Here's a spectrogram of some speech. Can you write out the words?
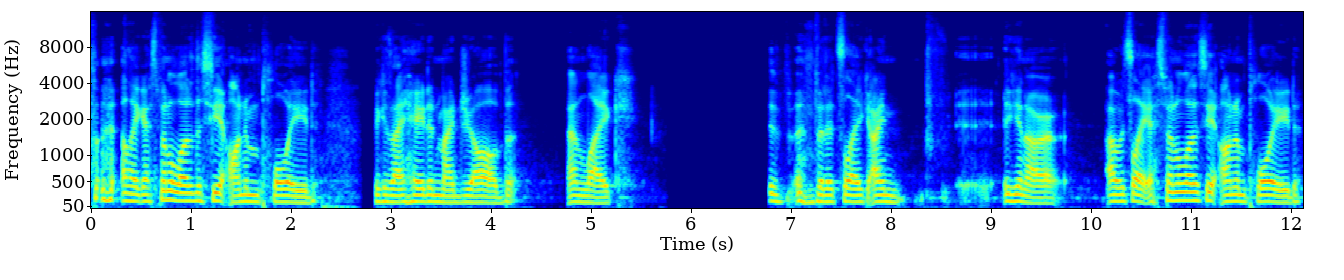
like I spent a lot of this year unemployed because I hated my job and like but it's like I you know, I was like I spent a lot of this year unemployed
